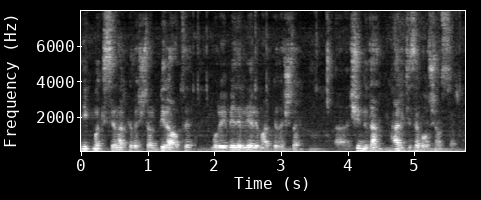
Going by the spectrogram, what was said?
Yıkmak isteyen arkadaşlar 1-6 burayı belirleyelim arkadaşlar. Ee, şimdiden herkese bol şanslar.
